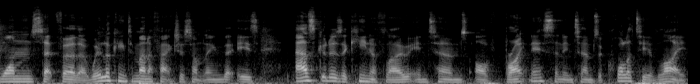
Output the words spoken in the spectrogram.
one step further. We're looking to manufacture something that is as good as a Kino Flo in terms of brightness and in terms of quality of light.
